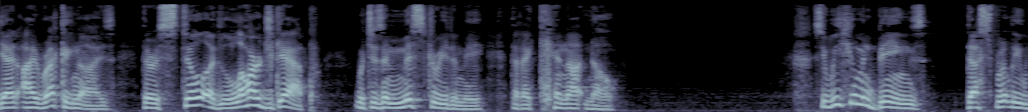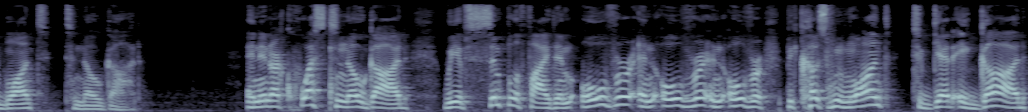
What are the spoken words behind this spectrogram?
yet I recognize there is still a large gap which is a mystery to me that I cannot know. See, we human beings desperately want to know God. And in our quest to know God, we have simplified Him over and over and over because we want to get a God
